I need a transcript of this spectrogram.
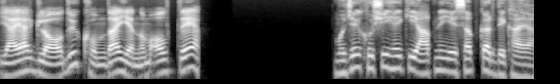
Jeg er glad du kom deg gjennom alt det. मुझे खुशी है कि आपने ये सब कर दिखाया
